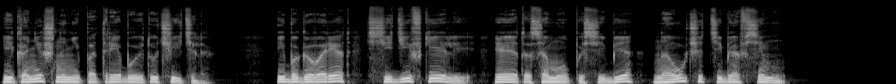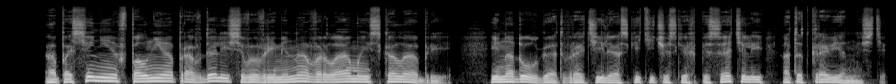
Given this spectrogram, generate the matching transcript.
и, конечно, не потребует учителя. Ибо говорят «сиди в келье, и это само по себе научит тебя всему». Опасения вполне оправдались во времена Варлаама из Калабрии и надолго отвратили аскетических писателей от откровенности.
